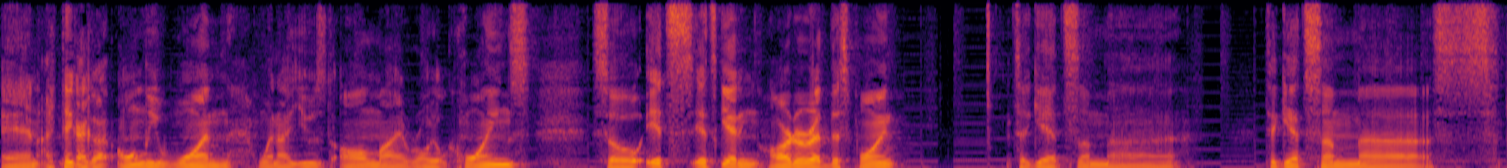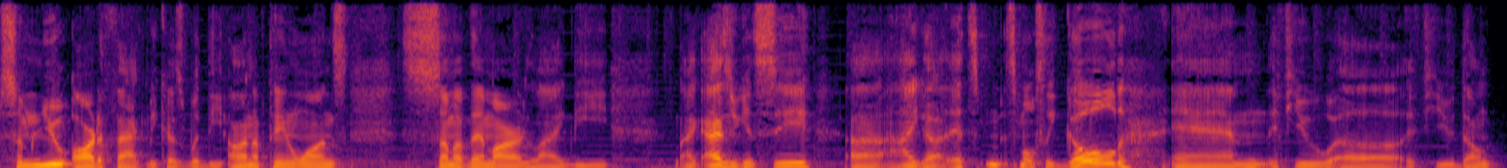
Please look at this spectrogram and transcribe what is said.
And I think I got only one when I used all my royal coins. So it's it's getting harder at this point to get some uh, to get some uh, some new artifact because with the unobtained ones, some of them are like the like as you can see, uh, I got it's it's mostly gold, and if you uh, if you don't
